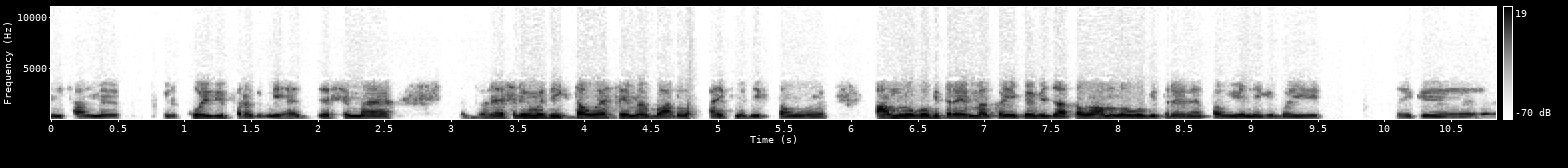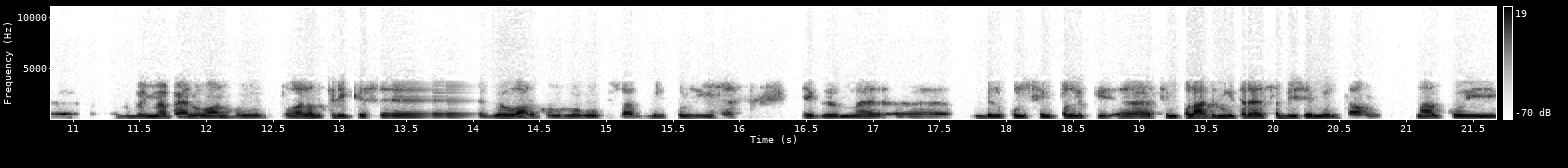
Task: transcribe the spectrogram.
इंसान में कोई भी फ़र्क नहीं है। जैसे मैं रेसलिंग में दिखता हूँ, ऐसे मैं बाहर लाइफ में दिखता हूँ। आम लोगों की तरह मैं कहीं पे भी जाता हूँ, आम लोगों की तरह रहता हूँ। ये नहीं कि भाई एक भाई मैं पहलवान हूँ तो अलग तरीके से व्यवहार करूँ, लोगों के साथ बिल्कुल नहीं है। एक मैं बिल्कुल सिंपल की सिंपल आदमी की तरह सभी से मिलता हूँ। ना कोई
